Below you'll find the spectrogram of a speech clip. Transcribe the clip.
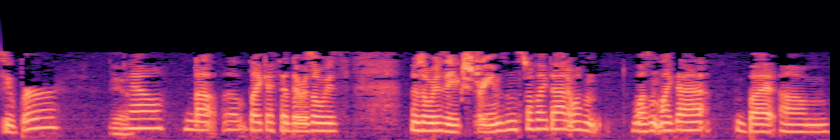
super. Yeah. You know, not uh, like I said. There was always there's always the extremes and stuff like that. It wasn't wasn't like that, but um,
